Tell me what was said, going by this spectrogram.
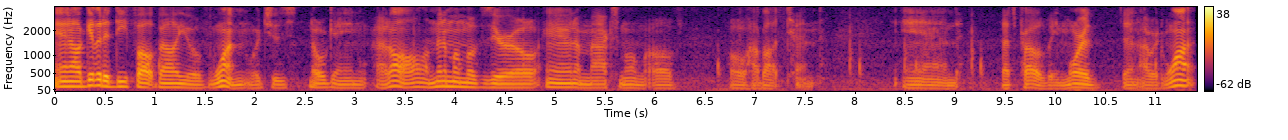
And I'll give it a default value of 1, which is no gain at all, a minimum of 0, and a maximum of, oh, how about 10? And that's probably more than I would want,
